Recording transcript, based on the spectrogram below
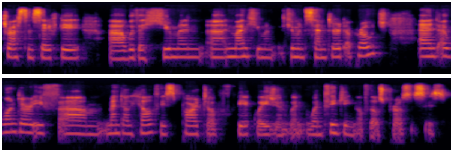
trust and safety uh, with a human uh, in mind, human human centered approach. And I wonder if um, mental health is part of the equation when when thinking of those processes.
